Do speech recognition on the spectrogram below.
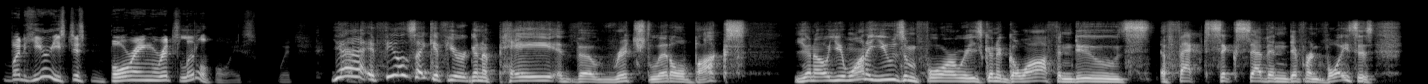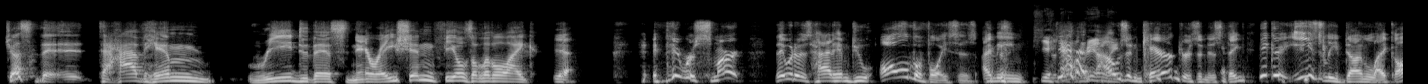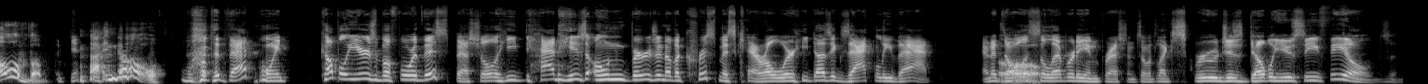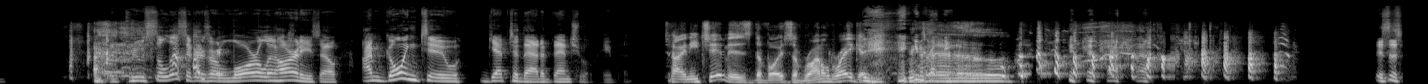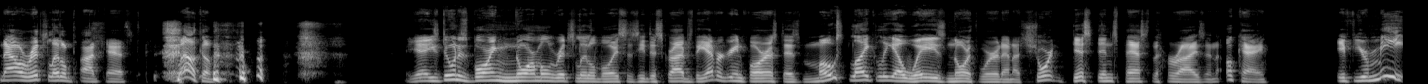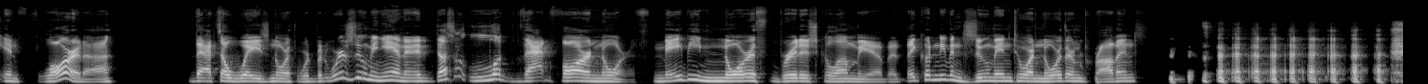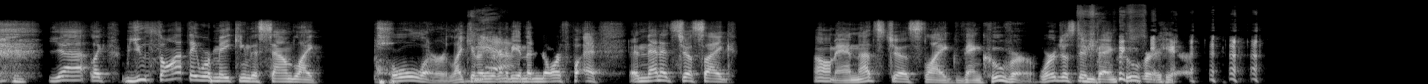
but here he's just boring Rich Little voice, which yeah, it feels like if you're gonna pay the Rich Little bucks you know, you want to use him for where he's going to go off and do affect six, seven different voices. Just the, to have him read this narration feels a little like, yeah. If they were smart, they would have had him do all the voices. I mean, yeah, yeah really. thousand characters in this thing. He could easily done like all of them. Yeah. I know. Well, at that point, couple years before this special, he had his own version of a Christmas Carol where he does exactly that and it's oh. all a oh. celebrity impression. So it's like Scrooge's W.C. Fields, and the two solicitors are Laurel and Hardy. So I'm going to get to that eventually. But Tiny Tim is the voice of Ronald Reagan. this is now a Rich Little podcast. Welcome. Yeah, he's doing his boring, normal Rich Little voice as he describes the evergreen forest as most likely a ways northward and a short distance past the horizon. Okay, if you're me in Florida, that's a ways northward, but we're zooming in and it doesn't look that far north. Maybe North British Columbia, but they couldn't even zoom into a northern province. yeah, like you thought they were making this sound like polar, like you know, yeah. you're going to be in the North Pole, eh, and then it's just like, oh man, that's just like Vancouver. We're just in Vancouver here.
